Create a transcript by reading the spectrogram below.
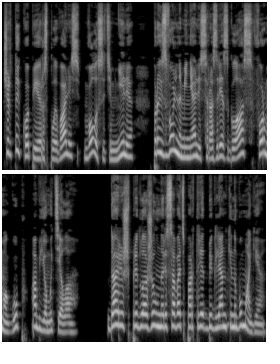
Черты копии расплывались, волосы темнели, произвольно менялись разрез глаз, форма губ, объемы тела. Дариш предложил нарисовать портрет беглянки на бумаге,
